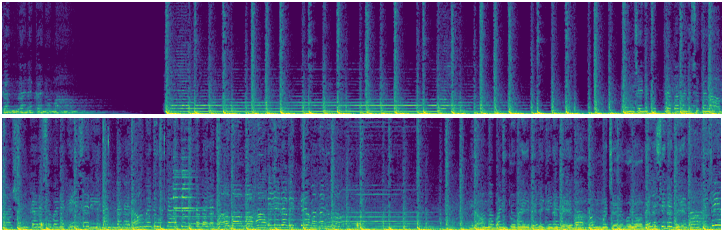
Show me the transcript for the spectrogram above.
కందన కనుమా. పుత్ర పవన సుతనామ శంకర సువన కేసరి నందన రామదూత తులిత బలధామ మహావీర విక్రమ హనుమా. రామ బంధువై వెలిగిన దేవా చెరువులో వెలసిన దేవాంజని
